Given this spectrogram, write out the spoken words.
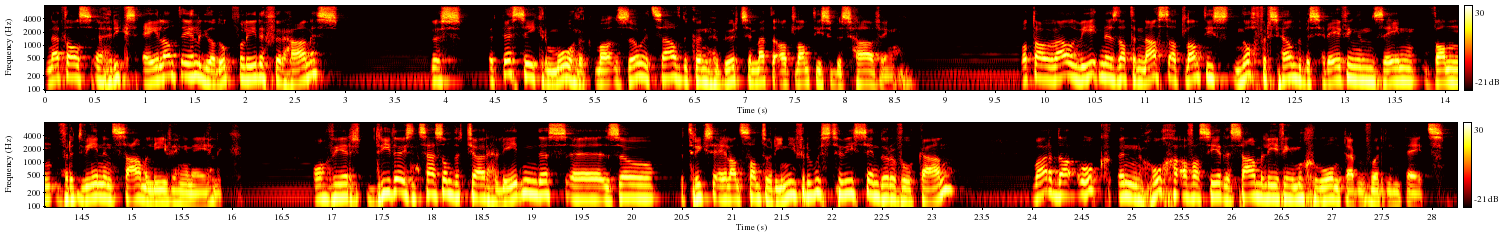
Net als een Grieks eiland eigenlijk, dat ook volledig vergaan is. Dus het is zeker mogelijk, maar zou hetzelfde kunnen gebeurd zijn met de Atlantische beschaving? Wat we wel weten is dat er naast Atlantis nog verschillende beschrijvingen zijn van verdwenen samenlevingen eigenlijk. Ongeveer 3600 jaar geleden dus, uh, zou het Griekse eiland Santorini verwoest geweest zijn door een vulkaan, waar dat ook een hoog geavanceerde samenleving moet gewoond hebben voor die tijd.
